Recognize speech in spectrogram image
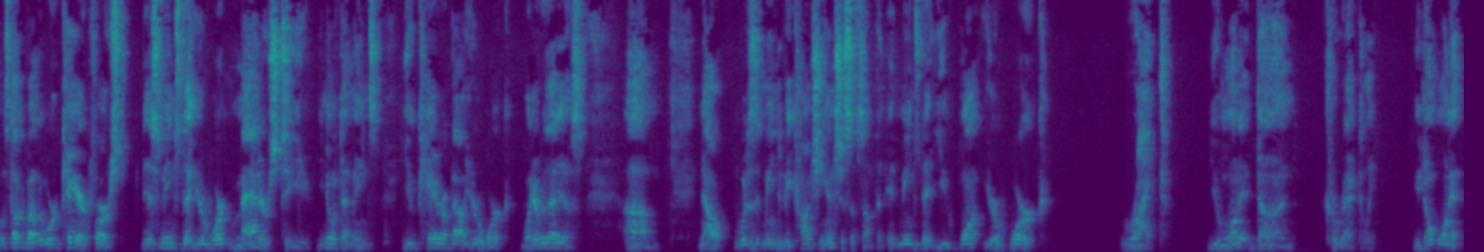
let's talk about the word care first. This means that your work matters to you. You know what that means? You care about your work, whatever that is. Um, now, what does it mean to be conscientious of something? It means that you want your work right. You want it done correctly. You don't want it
